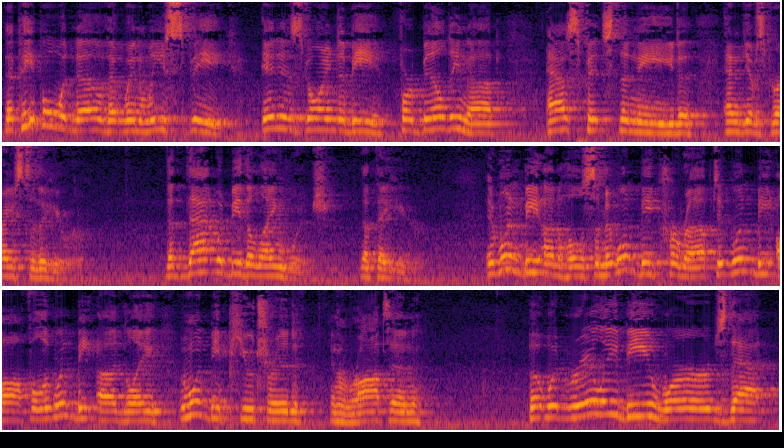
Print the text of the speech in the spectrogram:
That people would know that when we speak, it is going to be for building up as fits the need and gives grace to the hearer. That that would be the language that they hear. It wouldn't be unwholesome. It wouldn't be corrupt. It wouldn't be awful. It wouldn't be ugly. It wouldn't be putrid and rotten. But would really be words that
